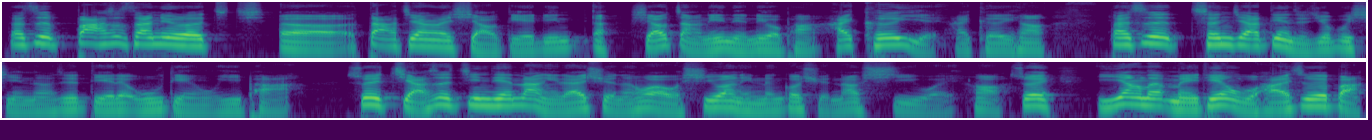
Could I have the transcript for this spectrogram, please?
但是八四三六的呃大江的小跌零呃小涨零点六帕，还可以，还可以哈。但是深家电子就不行了，就跌了五点五一帕。所以假设今天让你来选的话，我希望你能够选到细微哈。所以一样的，每天我还是会把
